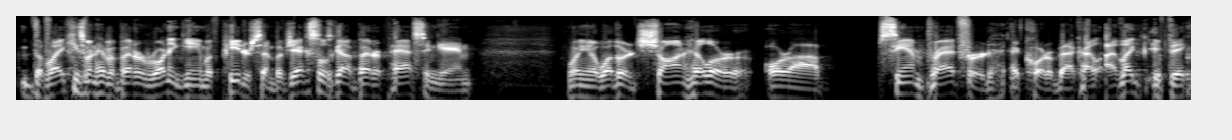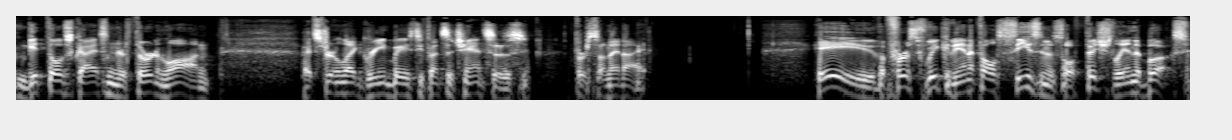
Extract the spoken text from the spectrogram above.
the Vikings might have a better running game with Peterson, but Jacksonville's got a better passing game. Well, you know whether it's Shaun Hill or or uh, Sam Bradford at quarterback, I, I like if they can get those guys in their third and long. I certainly like Green Bay's defensive chances for Sunday night. Hey, the first week of the NFL season is officially in the books.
